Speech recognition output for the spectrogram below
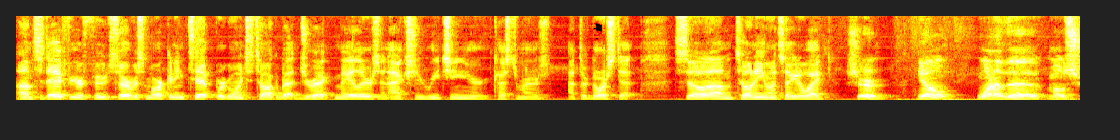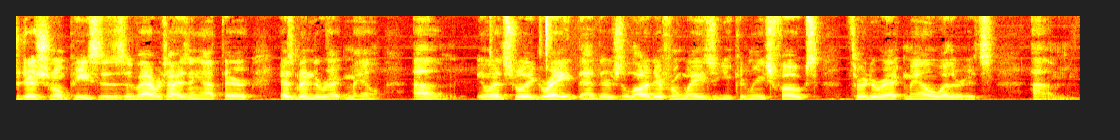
Um, today, for your food service marketing tip, we're going to talk about direct mailers and actually reaching your customers at their doorstep. So, um, Tony, you want to take it away? Sure. You know, one of the most traditional pieces of advertising out there has been direct mail. Um, you know, it's really great that there's a lot of different ways that you can reach folks through direct mail, whether it's um,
